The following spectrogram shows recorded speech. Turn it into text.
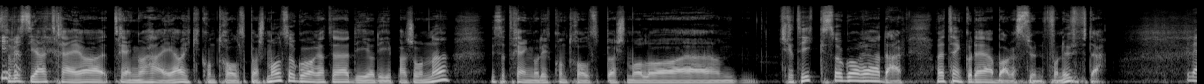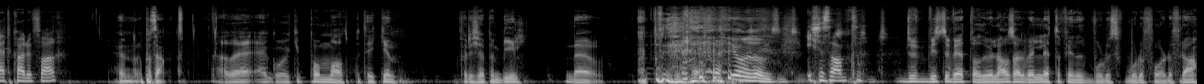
Så hvis jeg trenger, trenger heia og ikke kontrollspørsmål, så går jeg til de og de personene. Hvis jeg trenger litt kontrollspørsmål og eh, kritikk, så går jeg der. Og jeg tenker det er bare sunn fornuft, det. Du vet hva du får? 100 Ja, det, jeg går jo ikke på matbutikken for å kjøpe en bil. Det er jo jo, sånn, Ikke sant? du, Hvis du vet hva du vil ha, så er det veldig lett å finne ut hvor du, hvor du får det fra.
